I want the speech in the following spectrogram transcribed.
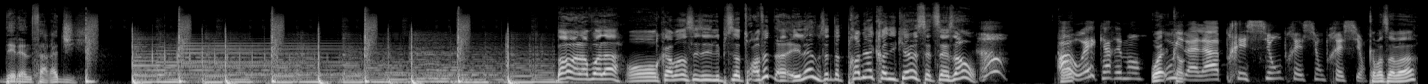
d'Hélène Faradji. Bon, alors voilà, on commence l'épisode 3. En fait, euh, Hélène, vous êtes notre première chroniqueuse cette saison. Ah Quand- ouais, carrément. Ouais, oui, quand- là, là, pression, pression, pression. Comment ça va?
